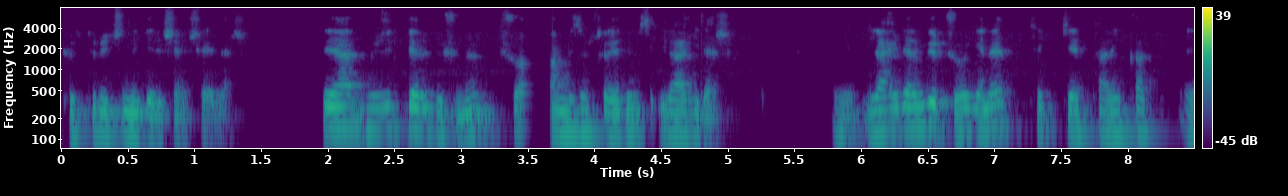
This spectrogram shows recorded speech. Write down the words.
kültürü içinde gelişen şeyler. Veya müzikleri düşünün. Şu an bizim söylediğimiz ilahiler. E, ilahilerin birçoğu gene tekke, tarikat e,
